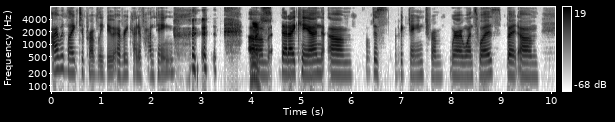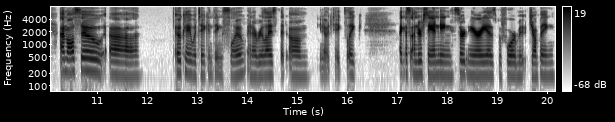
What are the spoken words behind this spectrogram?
I would like to probably do every kind of hunting um, nice. that I can. Um, just a big change from where I once was, but um, I'm also uh, okay with taking things slow. And I realized that um, you know it takes like I guess understanding certain areas before mo- jumping,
